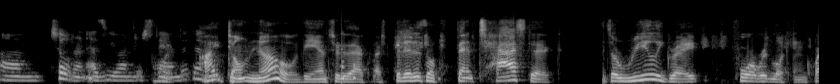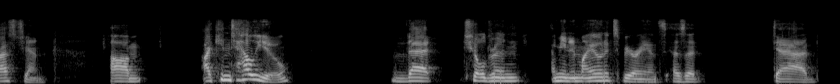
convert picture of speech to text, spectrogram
um, children as you understand it? And I don't know the answer to that question, but it is a fantastic, it's a really great forward looking question. Um, I can tell you that children, I mean, in my own experience as a dad,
